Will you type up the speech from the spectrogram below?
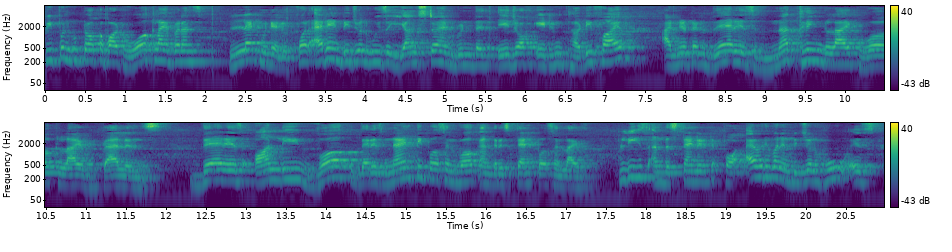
people who talk about work life balance let me tell you for any individual who is a youngster and between the age of 18 35 i need to tell you there is nothing like work life balance there is only work there is 90% work and there is 10% life. Please understand it for everyone individual who is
